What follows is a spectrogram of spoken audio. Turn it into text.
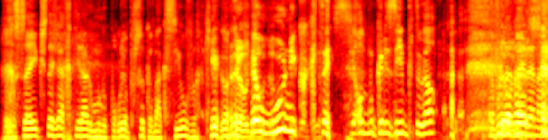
receio que esteja a retirar o monopólio ao professor Cavaco Silva, que agora agora não, é o não. único que tem social-democracia em Portugal. A verdadeira, não, é?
